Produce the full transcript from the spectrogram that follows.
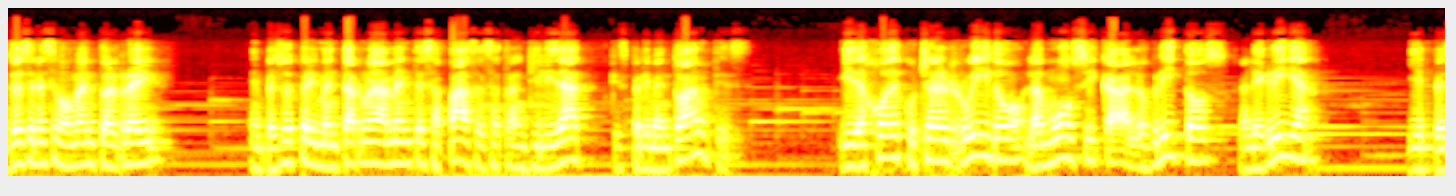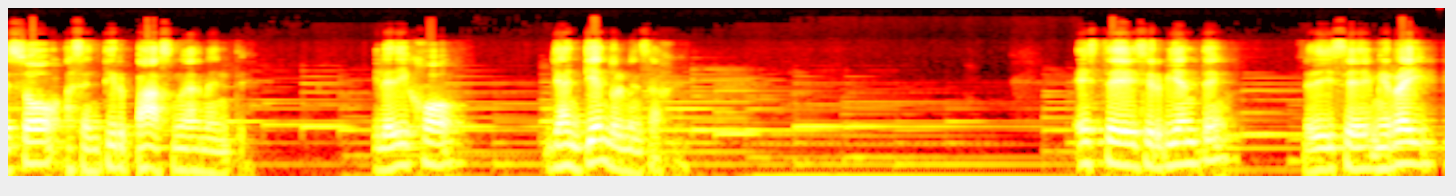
Entonces en ese momento el rey empezó a experimentar nuevamente esa paz, esa tranquilidad que experimentó antes y dejó de escuchar el ruido, la música, los gritos, la alegría y empezó a sentir paz nuevamente. Y le dijo, ya entiendo el mensaje. Este sirviente le dice, mi rey,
